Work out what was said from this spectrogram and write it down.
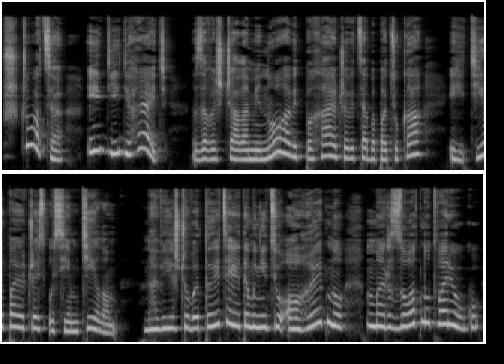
Що це? Ідіть геть. завищала мінога, відпихаючи від себе пацюка і тіпаючись усім тілом. Навіщо ви тицяєте мені цю огидну, мерзотну тварюку?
